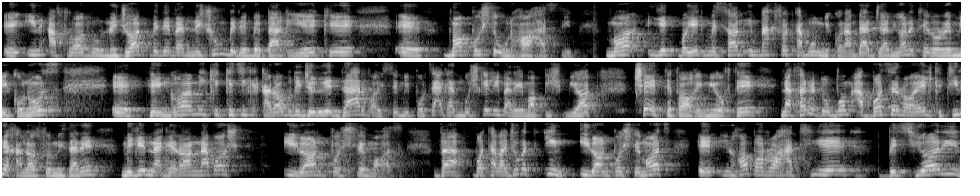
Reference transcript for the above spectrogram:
این افراد رو نجات بده و نشون بده به بقیه که ما پشت اونها هستیم. ما یک با یک مثال این بخش رو تموم می‌کنم. در جریان ترور میکنوس هنگامی که کسی که قرار بوده جلوی در وایسه می‌پرسه اگر مشکلی برای ما پیش بیاد چه اتفاقی میفته نفر دوم عباس رائل که تیر خلاص رو می‌زنه میگه نگران نباش ایران پشت ماست. و با توجه به این ایران پشت ماست اینها با راحتی بسیاری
